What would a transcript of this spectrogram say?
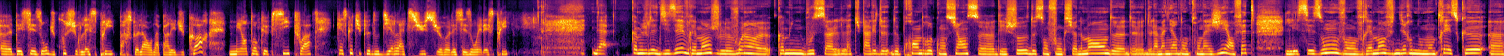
des saisons du coup sur l'esprit? Parce que là, on a parlé du corps, mais en tant que psy, toi, qu'est-ce que tu peux nous dire là-dessus sur les saisons et l'esprit? Bah, comme je le disais, vraiment, je le vois euh, comme une boussole. Là, tu parlais de, prendre conscience euh, des choses, de son fonctionnement, de, la manière dont on agit. En fait, les saisons vont vraiment venir nous montrer est-ce que, euh,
